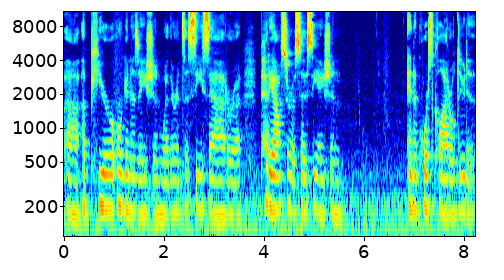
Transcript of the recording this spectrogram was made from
uh, a peer organization, whether it's a CSADD or a Petty Officer Association, and of course, collateral duty,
